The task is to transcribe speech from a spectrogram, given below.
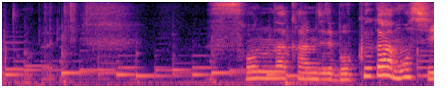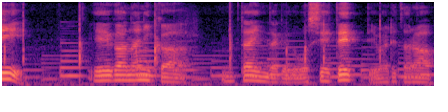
て思ったりそんな感じで僕がもし映画何か見たいんだけど教えてって言われたら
